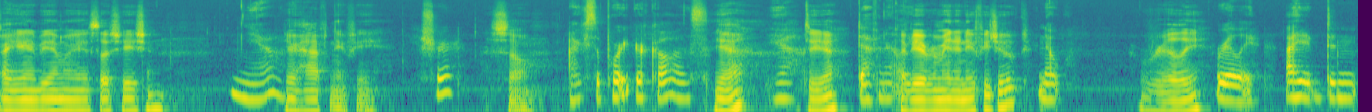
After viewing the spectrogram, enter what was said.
are you gonna be in my association? yeah, You're half Newfie, sure. so I support your cause. yeah. Yeah, Do you? definitely. Have you ever made a Newfie joke? Nope, Really? really. I didn't.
